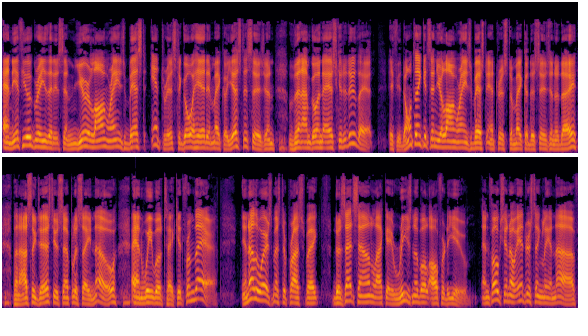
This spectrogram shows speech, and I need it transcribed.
and if you agree that it's in your long range best interest to go ahead and make a yes decision, then I'm going to ask you to do that. If you don't think it's in your long range best interest to make a decision today, then I suggest you simply say no, and we will take it from there. In other words, Mr. Prospect, does that sound like a reasonable offer to you? And folks, you know, interestingly enough,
